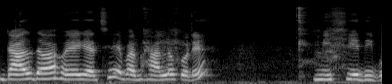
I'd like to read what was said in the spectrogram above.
ডাল দেওয়া হয়ে গেছে, এবার ভালো করে মিশিয়ে দিব।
